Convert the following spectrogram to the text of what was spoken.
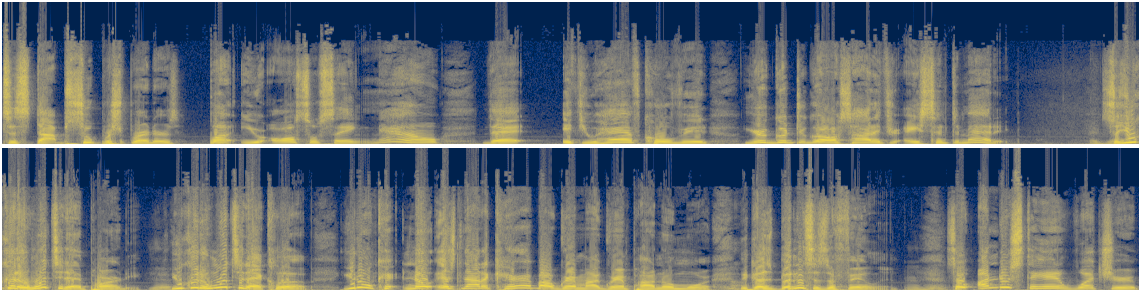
to stop super spreaders. But you're also saying now that if you have COVID, you're good to go outside if you're asymptomatic. So you could have went to that party. Yeah. You could have went to that club. You don't care. No, it's not a care about grandma, grandpa no more because businesses are failing. Mm-hmm. So understand what you're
